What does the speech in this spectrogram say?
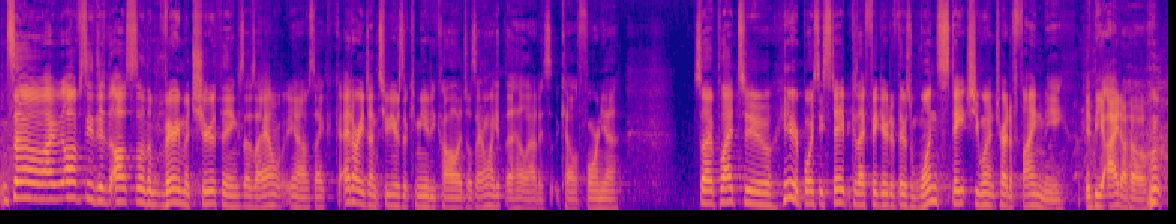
And so I obviously did also the very mature things. I was like, I you know, I was like, I'd already done two years of community college. I was like, I want to get the hell out of California. So I applied to here, Boise State, because I figured if there's one state she wouldn't try to find me, it'd be Idaho.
